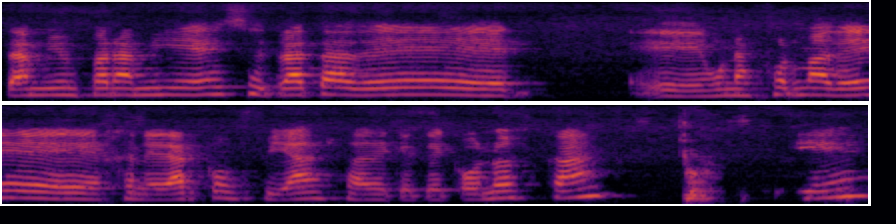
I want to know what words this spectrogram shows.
también para mí es, se trata de eh, una forma de generar confianza, de que te conozcan y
